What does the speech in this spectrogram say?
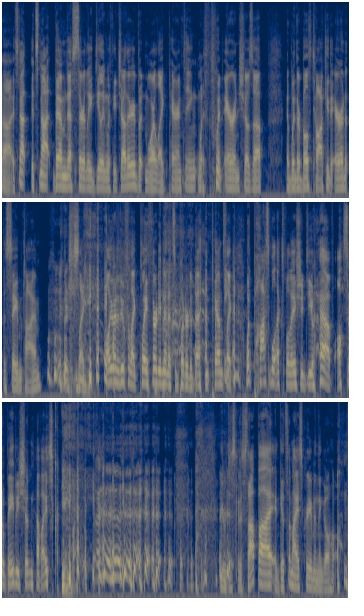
Uh, it's not. It's not them necessarily dealing with each other, but more like parenting. With when Erin shows up, and when they're both talking to Erin at the same time, they're just like, all you got to do for like play thirty minutes and put her to bed. And Pam's like, "What possible explanation do you have? Also, baby shouldn't have ice cream." By the way. we were just gonna stop by and get some ice cream and then go home.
